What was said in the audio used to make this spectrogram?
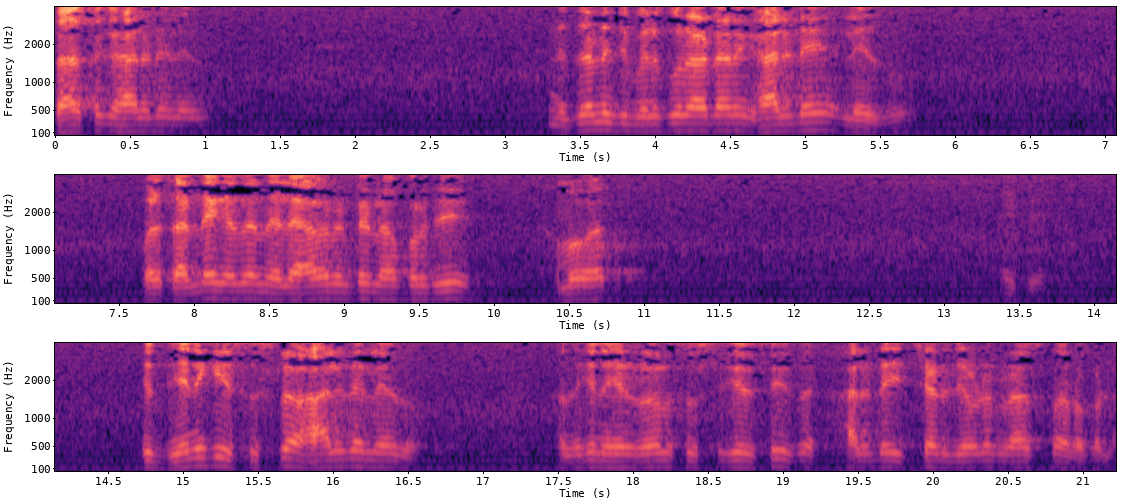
శ్వాసకి హాలిడే లేదు. నిద్ర నుంచి మెలకు రావడానికి హాలిడే లేదు. వాళ్ళు సండే కదా నేను లేవనంటే లోపలికి అమ్మవారు. ఇది దేనికి? సృష్టిలో హాలిడే లేదు. అందుకని ఏడు రోజులు సృష్టి చేసి హాలిడే ఇచ్చాడు దేవుడు అని రాస్తున్నారు ఒకళ్ళు.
